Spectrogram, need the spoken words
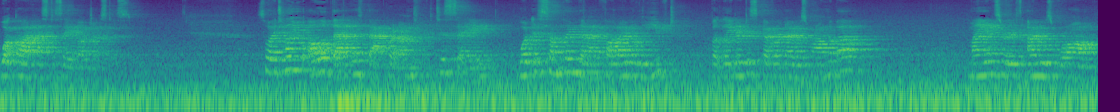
what God has to say about justice. So I tell you all of that as background to say what is something that I thought I believed, but later discovered I was wrong about? My answer is I was wrong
